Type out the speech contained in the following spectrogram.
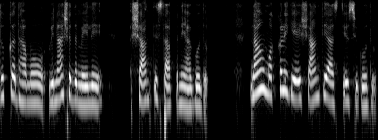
ದುಃಖಧಾಮವು ವಿನಾಶದ ಮೇಲೆ ಶಾಂತಿ ಸ್ಥಾಪನೆಯಾಗೋದು ನಾವು ಮಕ್ಕಳಿಗೆ ಶಾಂತಿ ಆಸ್ತಿಯು ಸಿಗೋದು.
